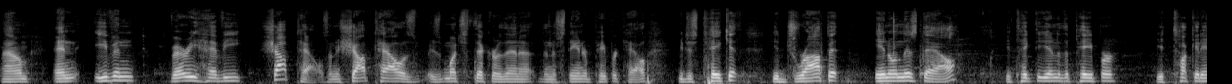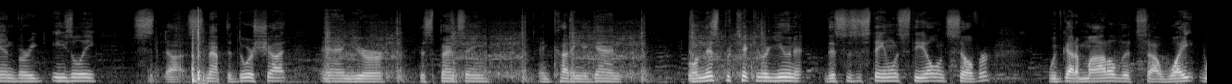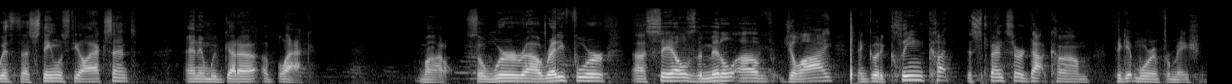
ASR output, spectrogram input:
um, and even very heavy shop towels. And a shop towel is, is much thicker than a, than a standard paper towel. You just take it, you drop it in on this dowel, you take the end of the paper, you tuck it in very easily, uh, snap the door shut, and you're dispensing and cutting again. On this particular unit, this is a stainless steel and silver. We've got a model that's uh, white with a stainless steel accent, and then we've got a, a black model. So we're uh, ready for uh, sales the middle of July and go to cleancutdispenser.com to get more information.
